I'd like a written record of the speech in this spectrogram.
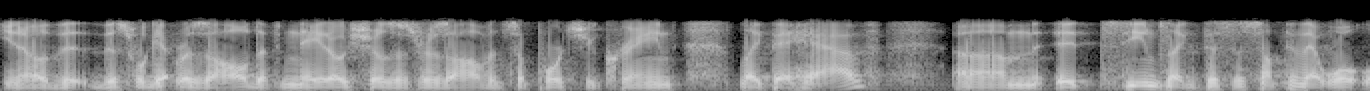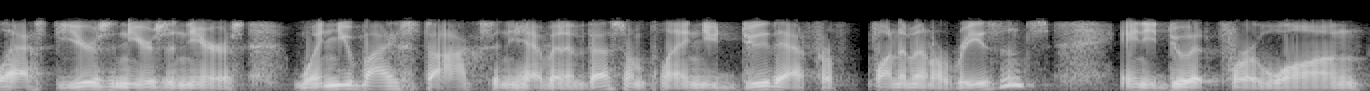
you know, this will get resolved if NATO shows us resolve and supports Ukraine like they have. Um, it seems like this is something that will last years and years and years. When you buy stocks and you have an investment plan, you do that for fundamental reasons and you do it for long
